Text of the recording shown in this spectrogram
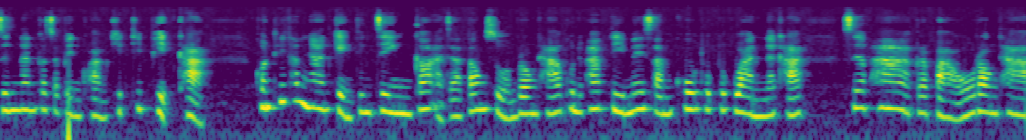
ซึ่งนั่นก็จะเป็นความคิดที่ผิดค่ะ คนที่ทำงานเก่งจริง ๆ ก็อาจจะต้องสวมรองเท้าคุณภาพดีไม่ซ้ำคู่ทุกๆวันนะคะ เสื้อผ้ากระเป๋ารองเท้า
